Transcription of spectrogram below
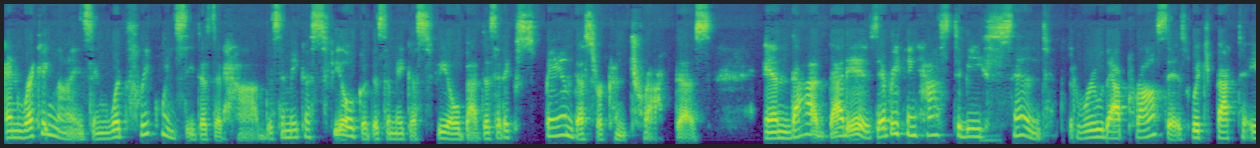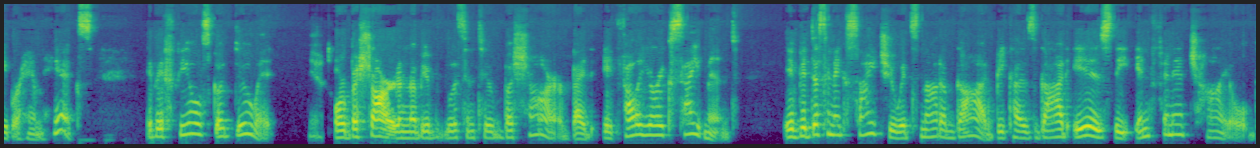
and recognizing what frequency does it have? Does it make us feel good? Does it make us feel bad? Does it expand us or contract us? And that that is everything has to be mm-hmm. sent through that process which back to abraham hicks If it feels good, do it. Yeah. Or Bashar, I don't know if you've listened to Bashar, but it follow your excitement. If it doesn't excite you, it's not of God because God is the infinite child,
